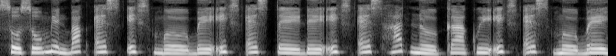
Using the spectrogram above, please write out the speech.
Số số miền Bắc SXMBXSTDXSHNKQXSMB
